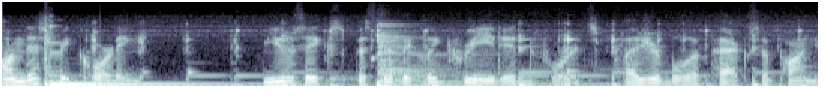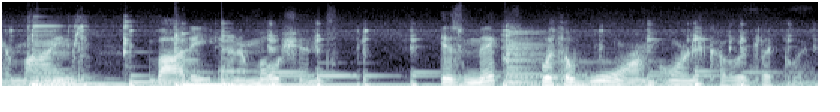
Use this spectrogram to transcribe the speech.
On this recording, music specifically created for its pleasurable effects upon your mind, body, and emotions is mixed with a warm orange colored liquid.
